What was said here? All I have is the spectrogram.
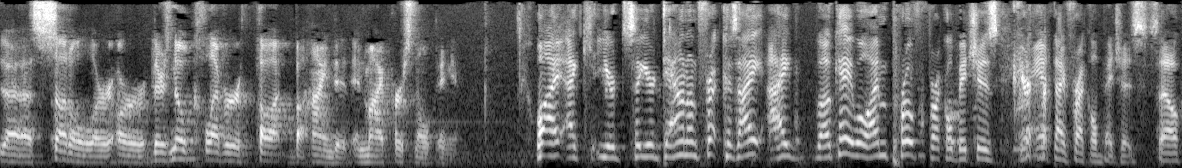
uh, subtle or, or there's no clever thought behind it, in my personal opinion. Well, I, I you're so you're down on freckle because I I okay. Well, I'm pro freckle bitches. You're anti freckle bitches. So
